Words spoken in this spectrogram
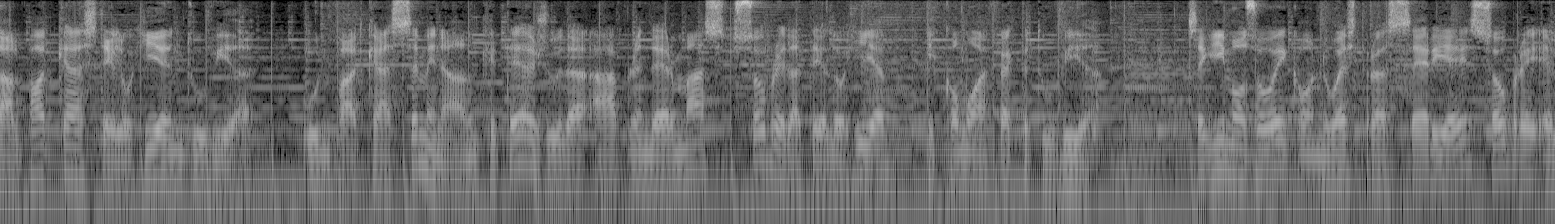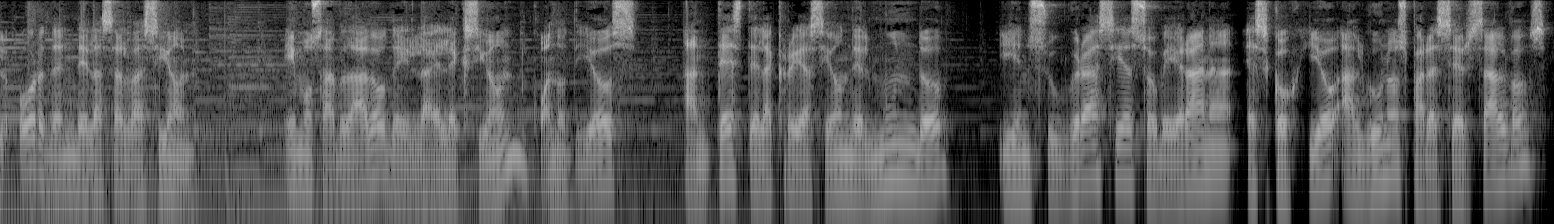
al podcast Teología en tu vida, un podcast semanal que te ayuda a aprender más sobre la teología y cómo afecta tu vida. Seguimos hoy con nuestra serie sobre el orden de la salvación. Hemos hablado de la elección, cuando Dios, antes de la creación del mundo y en su gracia soberana, escogió a algunos para ser salvos,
